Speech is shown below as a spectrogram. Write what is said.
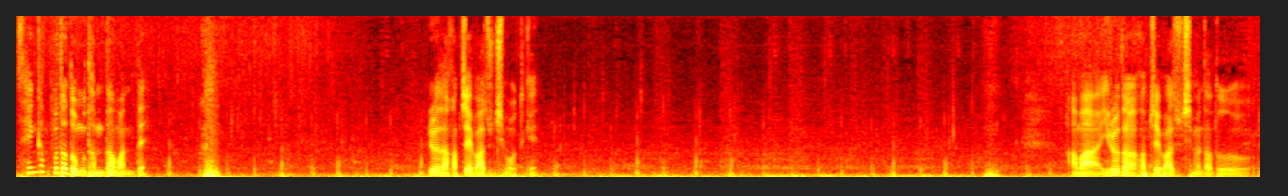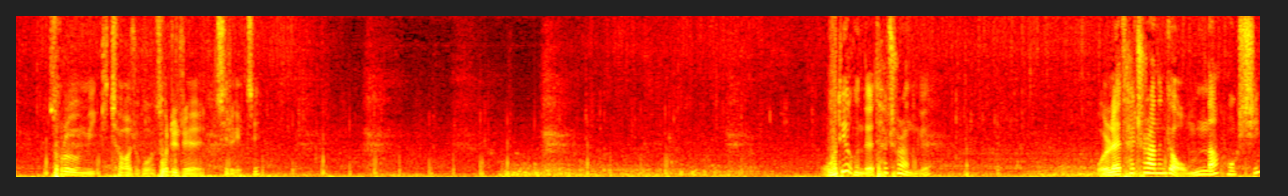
생각보다 너무 담담한데? 이러다 갑자기 마주치면 어떡해? 아마 이러다가 갑자기 마주치면 나도 소름이 끼쳐가지고 소리를 지르겠지? 어디야 근데 탈출하는 게? 원래 탈출하는 게 없나 혹시?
